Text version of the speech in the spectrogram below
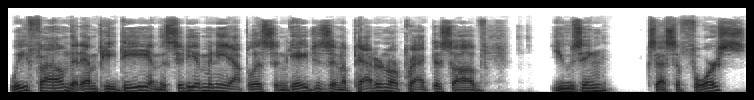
we found that MPD and the city of Minneapolis engages in a pattern or practice of using excessive force,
